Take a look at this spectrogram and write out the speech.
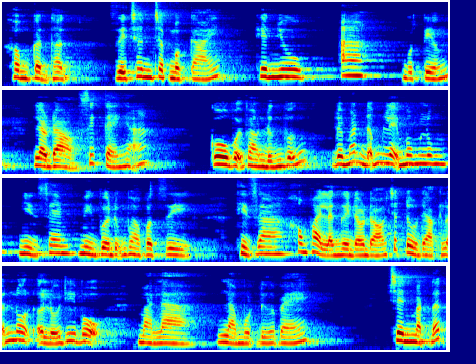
Không cẩn thận, dưới chân chập một cái, thiên nhu, a một tiếng, lảo đảo suýt té ngã. Cô vội vàng đứng vững, đôi mắt đẫm lệ mông lung, nhìn xem mình vừa đụng vào vật gì. Thì ra không phải là người nào đó chất đồ đạc lẫn lộn ở lối đi bộ, mà là là một đứa bé. Trên mặt đất,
